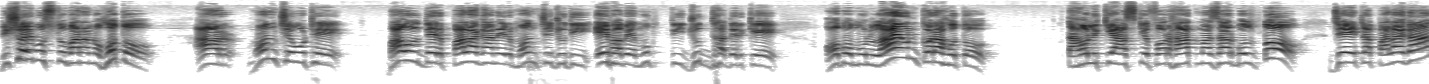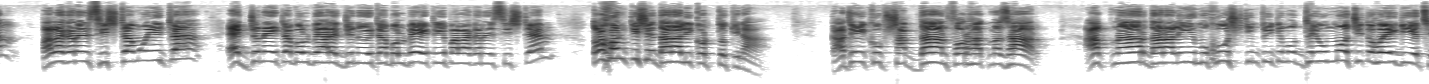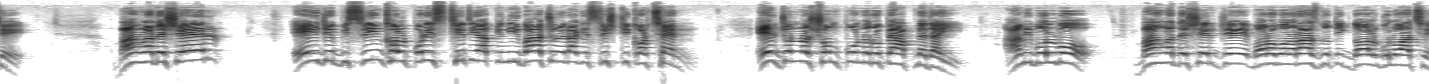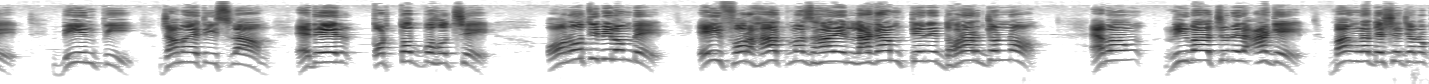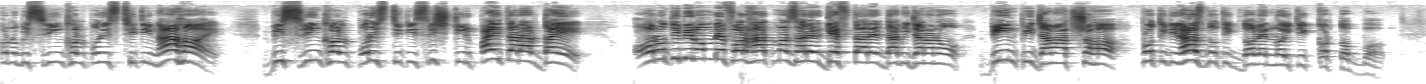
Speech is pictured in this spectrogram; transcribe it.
বিষয়বস্তু বানানো হতো, আর মঞ্চে উঠে বাউলদের পালাগানের মঞ্চে যদি এভাবে মুক্তিযোদ্ধাদেরকে অবমূল্যায়ন করা হতো। তাহলে কি আজকে ফরহাত মাজার বলতো যে এটা পালাগান? পালাগানের সিস্টেমও এটা একজনে এটা বলবে, আরেকজনে ওইটা বলবে, এটাই পালাগানের সিস্টেম তখন কি সে দালালি করতো কিনা? কাজেই খুব সাবধান ফরহাত মাজার। আপনার দালালির মুখোশ কিন্তু ইতিমধ্যে উন্মোচিত হয়ে গিয়েছে। বাংলাদেশের এই যে বিশৃঙ্খল পরিস্থিতি আপনি নির্বাচনের আগে সৃষ্টি করছেন এর জন্য সম্পূর্ণরূপে আপনি দায়ী। আমি বলব, বাংলাদেশের যে বড় বড় রাজনৈতিক দলগুলো আছে, বিএনপি, জামায়াতে ইসলাম, এদের কর্তব্য হচ্ছে অনতিবিলম্বে এই ফরহাত মাজহারের লাগাম টেনে ধরার জন্য এবং নির্বাচনের আগে বাংলাদেশে যেন কোনো বিশৃঙ্খল পরিস্থিতি না হয়, বিশৃঙ্খল পরিস্থিতি সৃষ্টির পাইতারার দায়ে অনতিবিলম্বে ফরহাত মাজহারের গ্রেফতারের দাবি জানানো বিএনপি জামাত সহ প্রতিটি রাজনৈতিক দলের নৈতিক কর্তব্য।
